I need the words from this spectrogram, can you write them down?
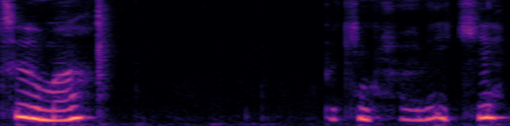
Tığıma bakayım şöyle iki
